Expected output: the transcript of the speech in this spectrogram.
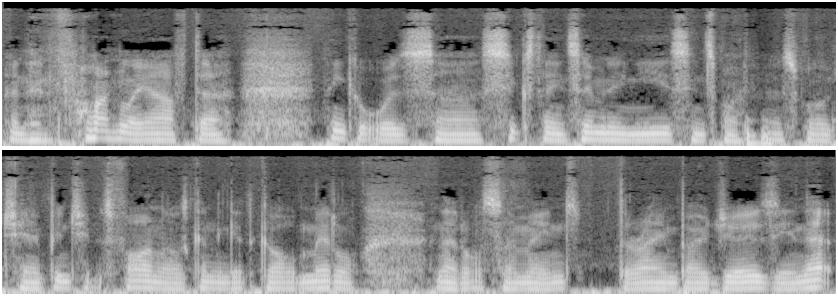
And then finally, after I think it was uh, 16, 17 years since my first World Championships final, I was going to get the gold medal, and that also means the rainbow jersey, and that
